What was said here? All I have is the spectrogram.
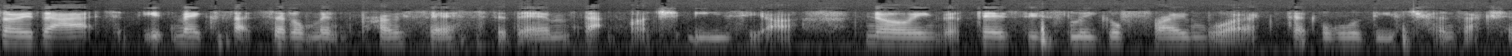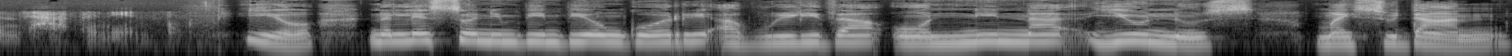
so that it makes that settlement process for them that much easier, knowing that there's this legal framework that all of these transactions happen in. Iyo, na leso ni mbimbi ngori abulida o Nina Yunus mai Sudan.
